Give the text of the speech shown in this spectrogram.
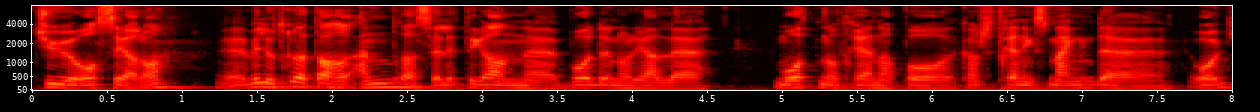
20 år siden. da. Jeg vil jo tro at det har endra seg litt, grann, uh, både når det gjelder måten å trene på, kanskje treningsmengde òg.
